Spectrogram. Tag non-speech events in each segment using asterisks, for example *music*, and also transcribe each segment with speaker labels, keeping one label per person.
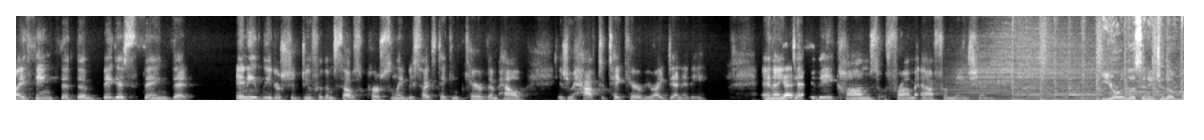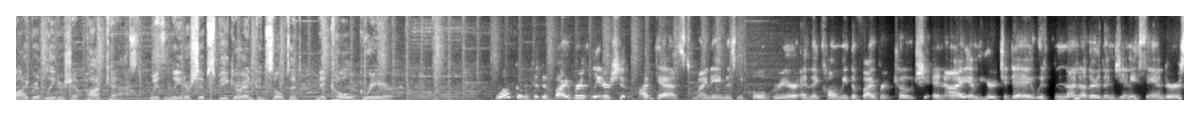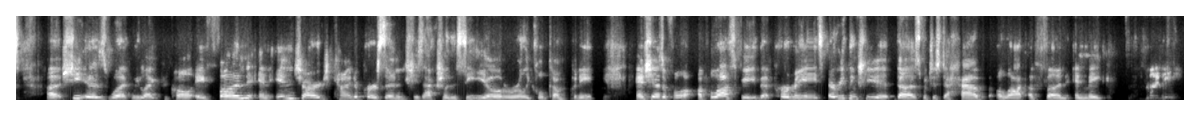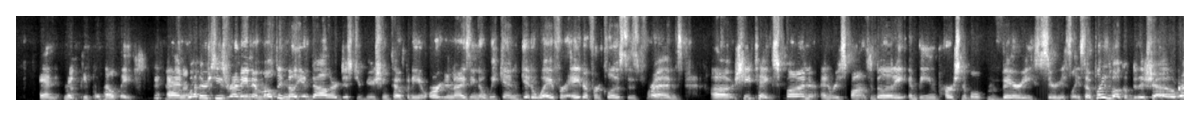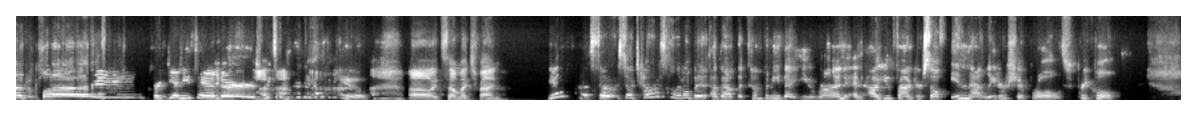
Speaker 1: I think that the biggest thing that any leader should do for themselves personally, besides taking care of them health, is you have to take care of your identity. And identity yes. comes from affirmation.
Speaker 2: You're listening to the Vibrant Leadership Podcast with leadership speaker and consultant Nicole Greer.
Speaker 3: Welcome to the Vibrant Leadership Podcast. My name is Nicole Greer, and they call me the Vibrant Coach. And I am here today with none other than Jenny Sanders. Uh, she is what we like to call a fun and in charge kind of person. She's actually the CEO of a really cool company. And she has a, a philosophy that permeates everything she does, which is to have a lot of fun and make money and make people healthy. And whether she's running a multi-million dollar distribution company or organizing a weekend getaway for eight of her closest friends, uh, she takes fun and responsibility and being personable very seriously. So please welcome to the show. Round of applause for Jenny Sanders. We're so glad to have you.
Speaker 1: Oh, it's so much fun.
Speaker 3: Yeah. So so tell us a little bit about the company that you run and how you found yourself in that leadership role. It's pretty cool.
